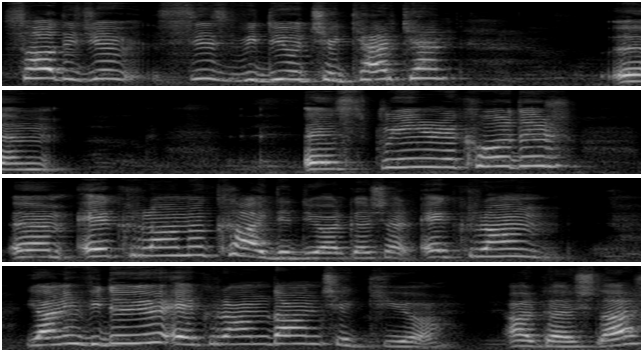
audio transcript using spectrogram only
sadece siz video çekerken e, Screen Recorder em, ekranı kaydediyor arkadaşlar. Ekran yani videoyu ekrandan çekiyor arkadaşlar.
